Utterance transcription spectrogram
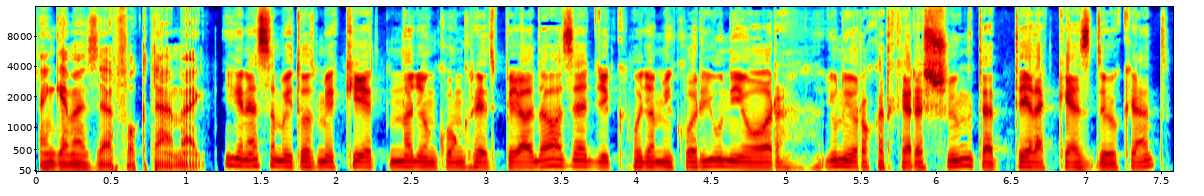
Engem ezzel fogtál meg. Igen, eszembe jutott még két nagyon konkrét példa. Az egyik, hogy amikor junior, juniorokat keresünk, tehát tényleg kezdőket,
